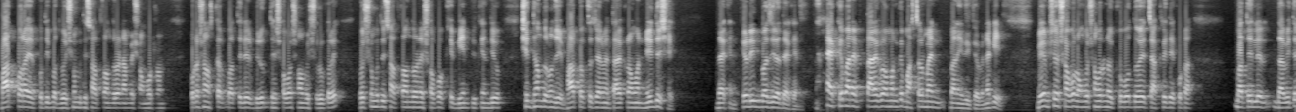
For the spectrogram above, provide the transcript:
বাদ পড়া এর প্রতিবাদ বৈষম্যতি ছাত্র আন্দোলন নামে সংগঠন কোটা সংস্কার বাতিলের বিরুদ্ধে সভা সমাবেশ শুরু করে বৈষম্যতি ছাত্র আন্দোলনের সপক্ষে বিএনপির কেন্দ্রীয় সিদ্ধান্ত অনুযায়ী ভারপ্রাপ্ত চেয়ারম্যান তারেক রহমান নির্দেশে দেখেন ক্রেডিট বাজিরা দেখেন, একেবারে তারেক রহমানকে মাস্টার মাইন্ড বানিয়ে দিতে হবে নাকি? বিএনপি সকল অঙ্গ সংগঠন ঐক্যবদ্ধ হয়ে চাকরিতে কোটা বাতিলের দাবিতে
